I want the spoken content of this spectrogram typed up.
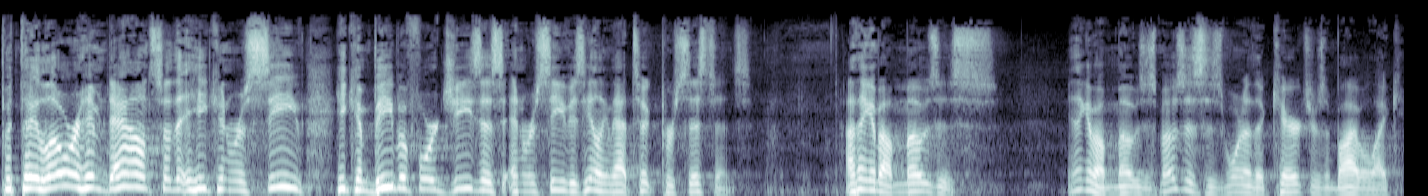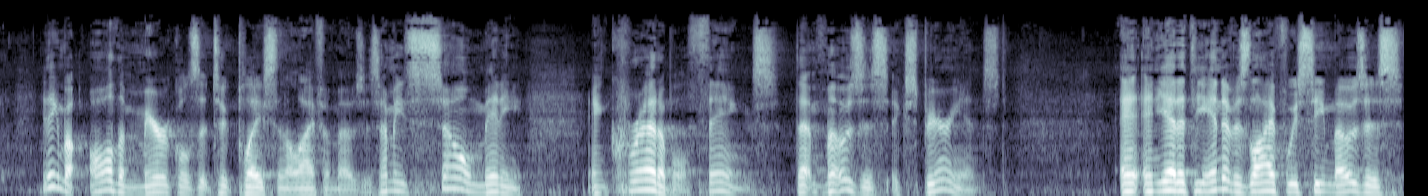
But they lower him down so that he can receive, he can be before Jesus and receive his healing. That took persistence. I think about Moses. You think about Moses. Moses is one of the characters in the Bible. Like, you think about all the miracles that took place in the life of Moses. I mean, so many incredible things that Moses experienced. And, and yet, at the end of his life, we see Moses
